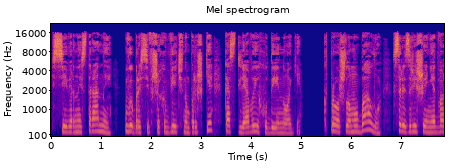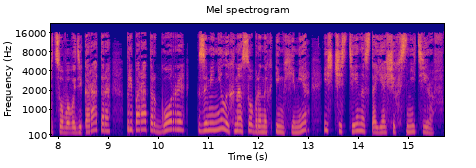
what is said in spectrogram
с северной стороны, выбросивших в вечном прыжке костлявые худые ноги. К прошлому балу с разрешения дворцового декоратора препаратор Горре заменил их на собранных им химер из частей настоящих снитиров.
